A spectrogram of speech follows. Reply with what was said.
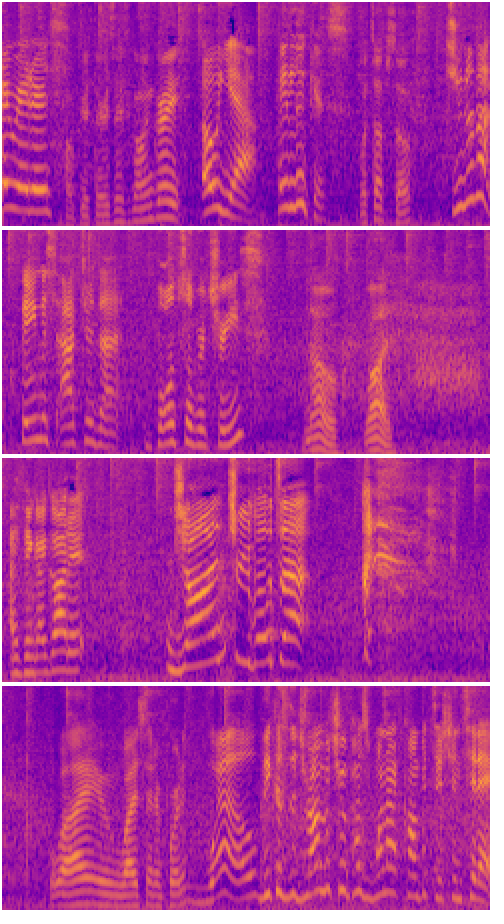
Hey Raiders. Hope your Thursday's going great. Oh yeah. Hey Lucas. What's up, Soph? Do you know that famous actor that vaults over trees? No. Why? I think I got it. John Travolta. Why? Why is that important? Well, because the drama troupe has won our competition today.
